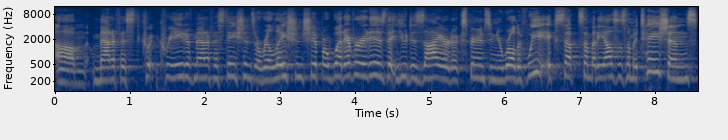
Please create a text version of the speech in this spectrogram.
um, manifest, cr- creative manifestations or relationship or whatever it is that you desire to experience in your world, if we accept somebody else's limitations,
